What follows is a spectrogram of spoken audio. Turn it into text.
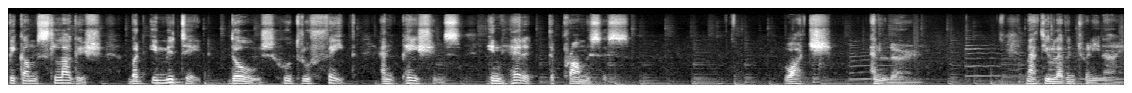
become sluggish, but imitate those who through faith and patience inherit the promises. Watch and learn. Matthew 11 29.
